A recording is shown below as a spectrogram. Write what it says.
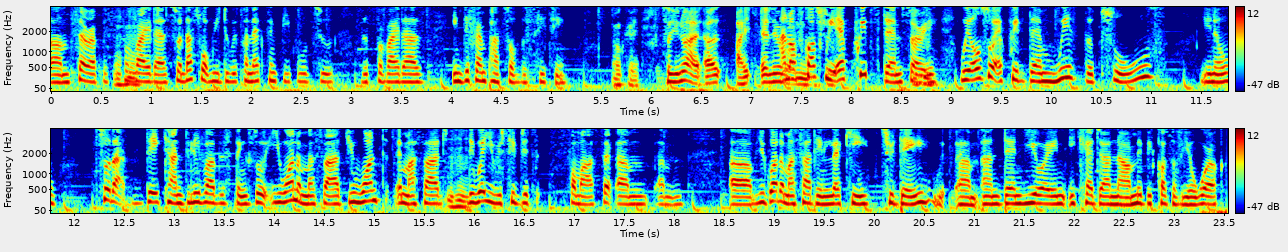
um, therapists, providers. So that's what we do. We're connecting people to the providers in different parts of the city. Okay. So you know, I, I, I earlier And of course, we equipped them, sorry, we also equipped them with the tools, you know, so that they can deliver this thing. So you want a massage, you want a massage the way you received it from our, um, um, uh, you got a massage in Lekki today, um, and then you're in Ikeja now, maybe because of your work.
